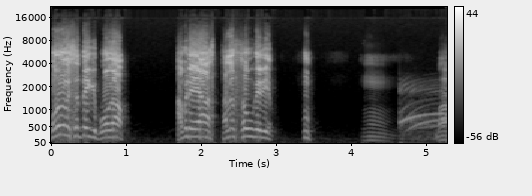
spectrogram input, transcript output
പുറവശത്തേക്ക് പോകാം. അവിടെ ആ സ്ഥല സൗകര്യം ഒരുത്തരം വാ.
